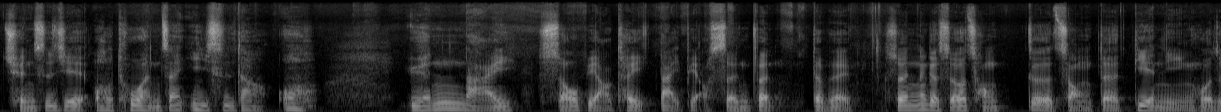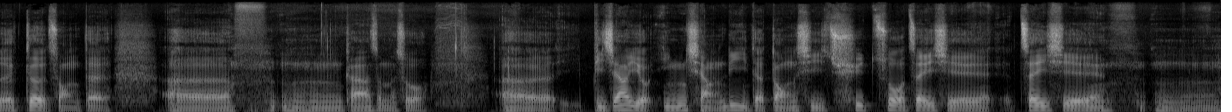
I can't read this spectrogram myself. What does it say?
全世界哦突然在意识到哦，原来手表可以代表身份，对不对？所以那个时候从各种的电影或者各种的呃嗯，刚刚怎么说？呃，比较有影响力的东西去做这一些这一些嗯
